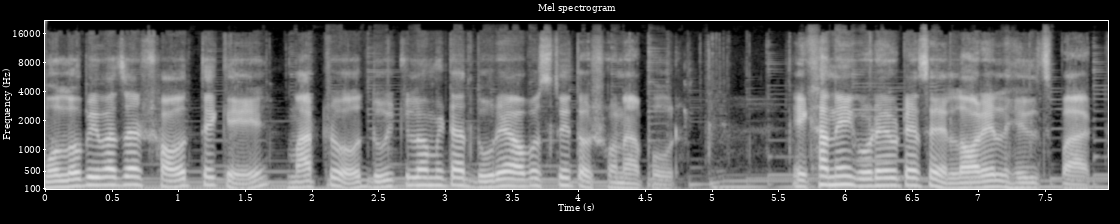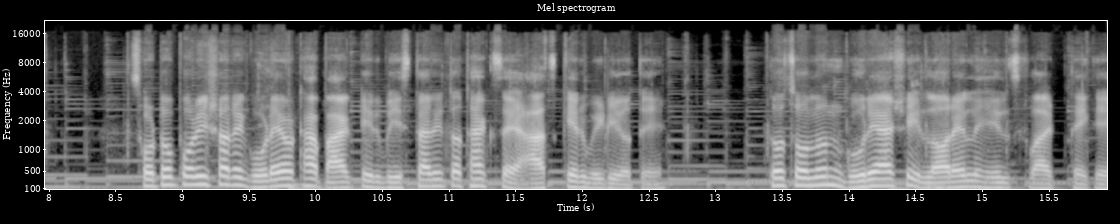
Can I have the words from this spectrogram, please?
মৌলভীবাজার শহর থেকে মাত্র দুই কিলোমিটার দূরে অবস্থিত সোনাপুর। এখানেই গড়ে উঠেছে লরেল হিলস পার্ক। ছোট পরিসরে গড়ে ওঠা পার্কটির বিস্তারিত থাকছে আজকের ভিডিওতে। তো চলুন ঘুরে আসি লরেল হিলস পার্ক থেকে।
